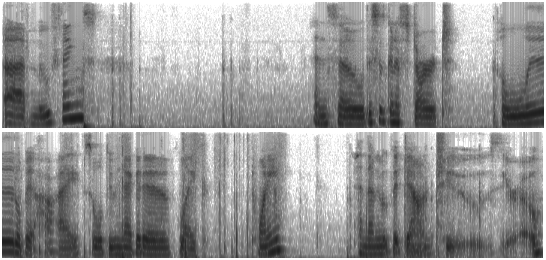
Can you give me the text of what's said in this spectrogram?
uh, move things. And so this is going to start a little bit high. So we'll do negative like 20 and then move it down to zero.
